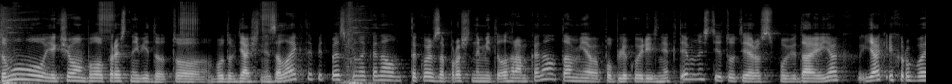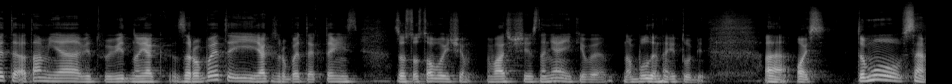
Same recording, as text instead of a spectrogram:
Тому, якщо вам було корисне відео, то буду вдячний за лайк та підписку на канал. Також запрошую на мій телеграм-канал, там я публікую різні активності. Тут я розповідаю, як, як їх робити, а там я відповідно як заробити і як зробити активність, застосовуючи ваші знання, які ви набули на Ютубі. Е, Ось. Тому все.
